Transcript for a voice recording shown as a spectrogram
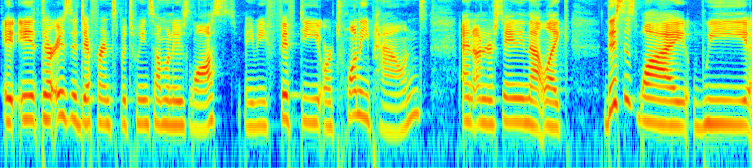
it, it there is a difference between someone who's lost maybe 50 or 20 pounds and understanding that like this is why we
